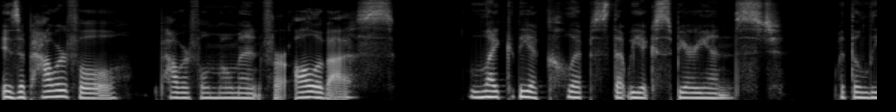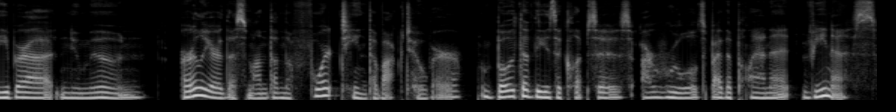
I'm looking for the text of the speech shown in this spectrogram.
is a powerful powerful moment for all of us like the eclipse that we experienced with the Libra new moon earlier this month on the 14th of October, both of these eclipses are ruled by the planet Venus.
